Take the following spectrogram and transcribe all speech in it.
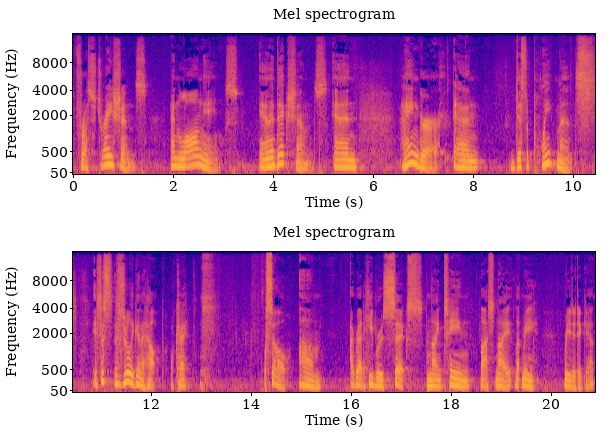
frustrations and longings and addictions and anger and disappointments. It's just, this is really going to help, okay? So, um, I read Hebrews 6 19 last night. Let me read it again.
